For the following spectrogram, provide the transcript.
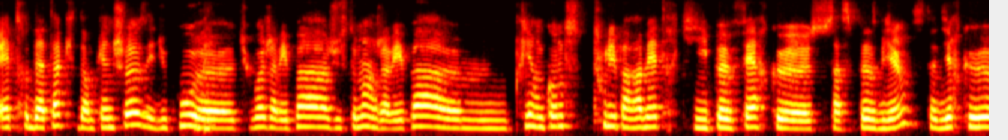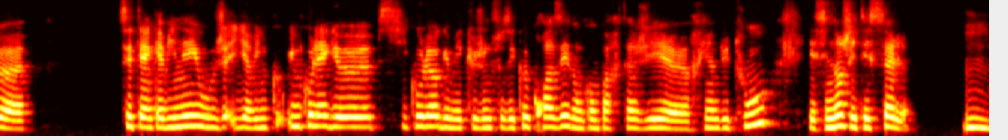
être d'attaque dans plein de choses. Et du coup euh, tu vois j'avais pas justement j'avais pas euh, pris en compte tous les paramètres qui peuvent faire que ça se passe bien. C'est-à-dire que euh, c'était un cabinet où il y avait une, co- une collègue psychologue mais que je ne faisais que croiser donc on partageait rien du tout. Et sinon j'étais seule. Mmh.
